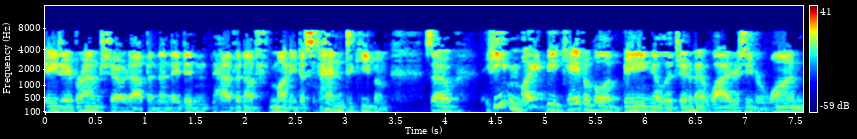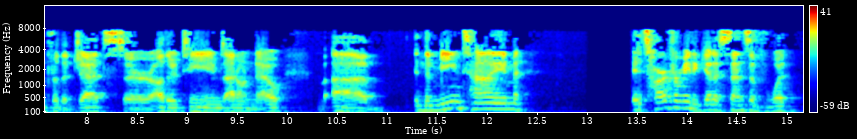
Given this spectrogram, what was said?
AJ Brown showed up and then they didn't have enough money to spend to keep him. So he might be capable of being a legitimate wide receiver one for the Jets or other teams. I don't know. Uh, in the meantime, it's hard for me to get a sense of what,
